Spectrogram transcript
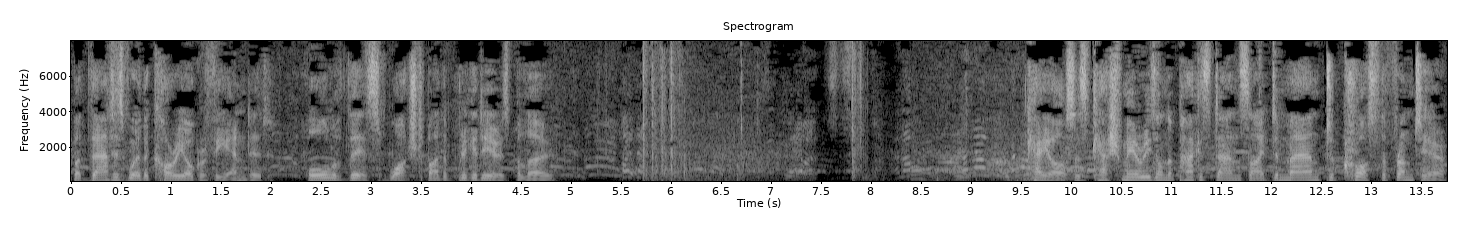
But that is where the choreography ended. All of this watched by the brigadiers below. chaos as Kashmiris on the Pakistan side demand to cross the frontier.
